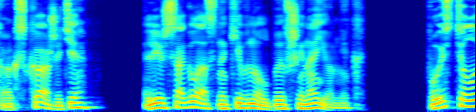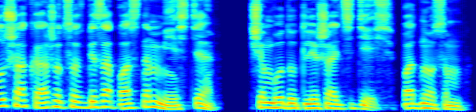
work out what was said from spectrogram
«Как скажете», — лишь согласно кивнул бывший наемник. «Пусть лучше окажутся в безопасном месте, чем будут лежать здесь, под носом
